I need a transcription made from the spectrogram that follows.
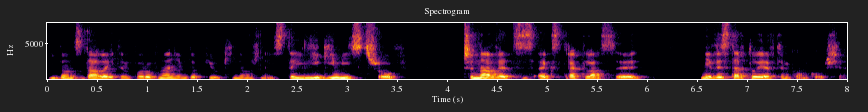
idąc dalej tym porównaniem do piłki nożnej, z tej Ligi Mistrzów, czy nawet z ekstraklasy, nie wystartuje w tym konkursie.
